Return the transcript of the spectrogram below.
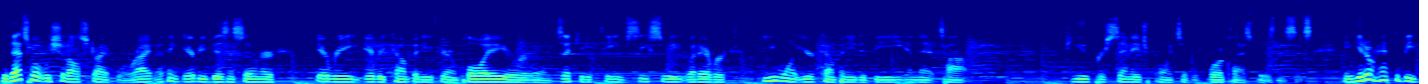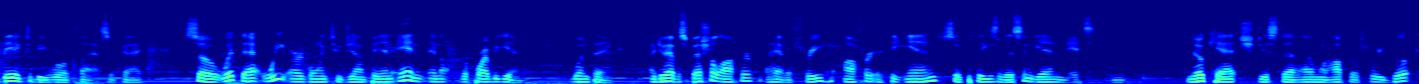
But that's what we should all strive for, right? I think every business owner, every every company, if you're an employee or an executive team, C-suite, whatever, you want your company to be in that top few percentage points of world-class businesses. And you don't have to be big to be world-class, okay? So with that, we are going to jump in. And and before I begin, one thing. I do have a special offer. I have a free offer at the end, so please listen. Again, it's no catch. Just uh, I want to offer a free book.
